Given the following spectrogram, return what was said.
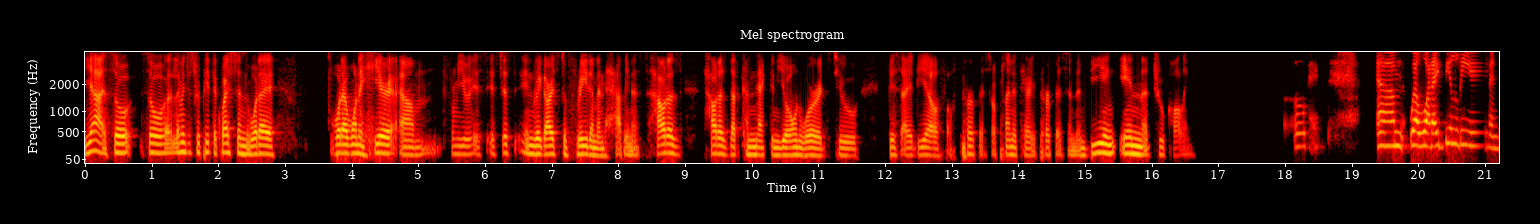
Yeah. So so uh, let me just repeat the question. What I what I want to hear um, from you is is just in regards to freedom and happiness. How does how does that connect in your own words to this idea of, of purpose or planetary purpose and then being in a true calling okay um, well what i believe and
